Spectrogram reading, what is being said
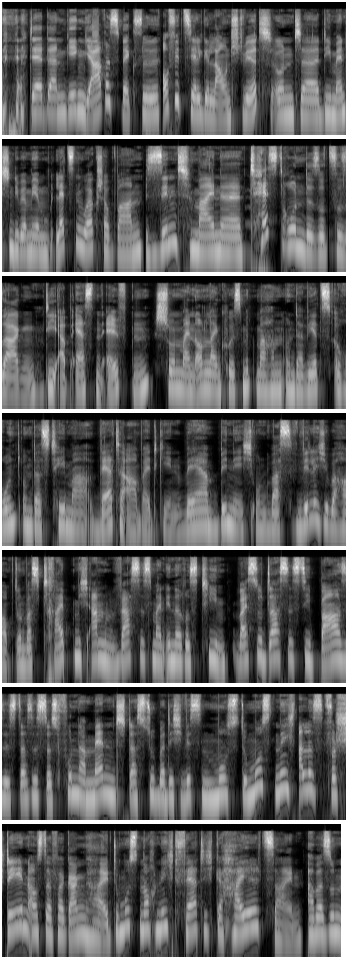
der dann gegen Jahreswechsel offiziell gelauncht wird. Und äh, die Menschen, die bei mir im letzten Workshop waren, sind meine Testrunde sozusagen, die ab 1.11. schon meinen Online-Kurs mitmachen. Und da wird es rund um das Thema Wertearbeit gehen. Wer bin ich und was will ich überhaupt und was treibt mich an? Was ist mein inneres Team? Weißt du, das ist die Basis, das ist das Fundament, das du über dich wissen musst. Du musst nicht alles verstehen aus der Vergangenheit. Du musst noch nicht fertig geheilt sein. Aber so,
